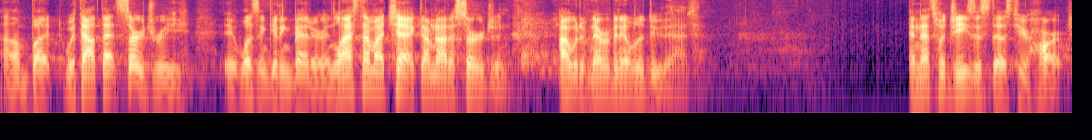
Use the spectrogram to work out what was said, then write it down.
Um, but without that surgery, it wasn't getting better. And last time I checked, I'm not a surgeon. I would have never been able to do that. And that's what Jesus does to your heart.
